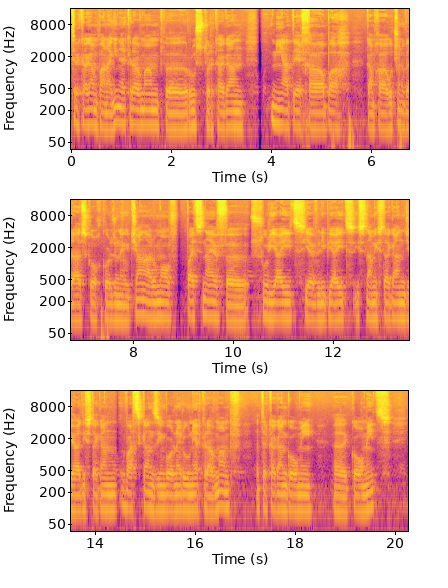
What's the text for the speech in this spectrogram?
թրքական բանակի ներգրավմամբ ռուս-թուրքական միատեղ խաղաբահ կամ խաղաղությունը վերահսկող գործունեության առումով բայց նաև Սուրիայից եւ Լիբիայից իսլամիստական ջիհադիստական վարձկան զինվորներու ներգրավմամբ թրքական կողմի կողմից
